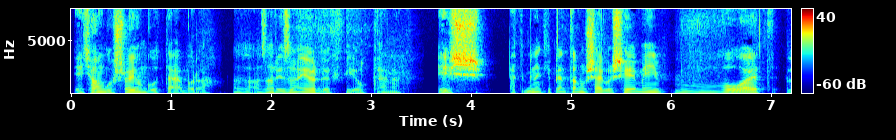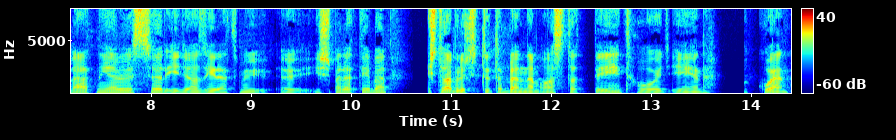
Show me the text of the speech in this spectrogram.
egy hangos rajongótábora az arizonai ördögfiókának. És hát mindenképpen tanúságos élmény volt látni először, így az életmű ismeretében, és tovább erősítette bennem azt a tényt, hogy én a Coen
